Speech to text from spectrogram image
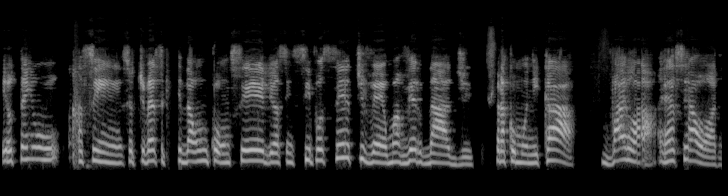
eu tenho, assim, se eu tivesse que dar um conselho, assim, se você tiver uma verdade para comunicar, vai lá, essa é a hora.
